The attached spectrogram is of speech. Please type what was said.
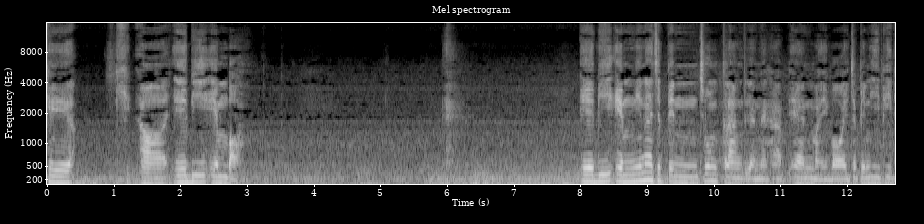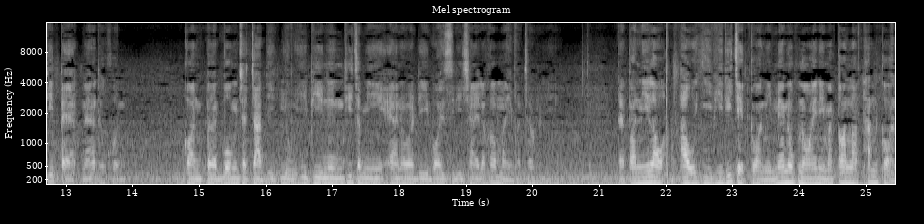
K เอ่อ ABM บ่ ABM นี่น่าจะเป็นช่วงกลางเดือนนะครับ แอนใหม่บอยจะเป็น EP ที่ 8 นะทุกคน ก่อนเปิดวงจะจัดอีกอยู่ EP หนึ่งที่จะมีแอนอวดีบอยสิริชัย แล้วก็ใหม่พัชรี แต่ตอนนี้เราเอา EP ที่ 7 ก่อนนี่แม่นกน้อยนี่มาต้อนรับท่านก่อน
